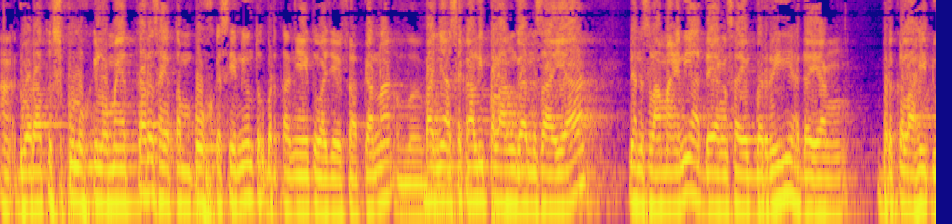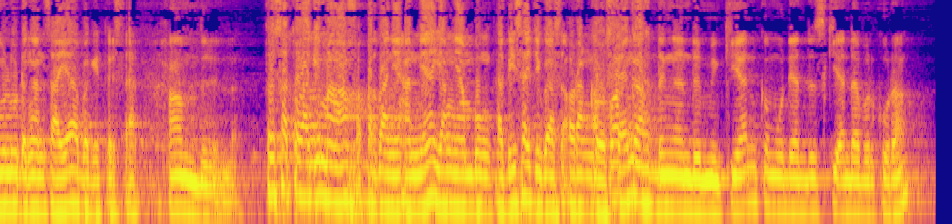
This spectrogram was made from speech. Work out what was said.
210 km saya tempuh ke sini untuk bertanya itu aja Ustaz karena Allah banyak sekali pelanggan saya dan selama ini ada yang saya beri, ada yang berkelahi dulu dengan saya begitu Ustaz. Alhamdulillah. Terus satu lagi maaf pertanyaannya yang nyambung tadi saya juga seorang dosen. Apakah dengan demikian kemudian rezeki Anda berkurang?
